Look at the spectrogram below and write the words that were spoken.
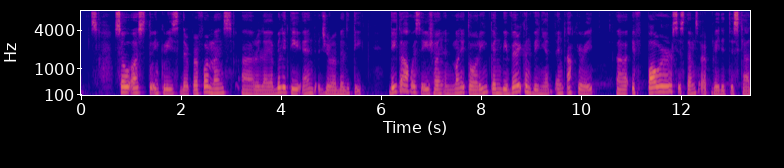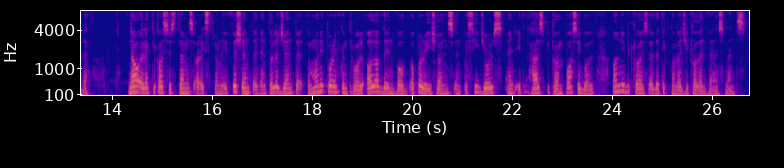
so as to increase their performance, uh, reliability, and durability. Data acquisition and monitoring can be very convenient and accurate uh, if power systems are upgraded to SCADA. Now, electrical systems are extremely efficient and intelligent to monitor and control all of the involved operations and procedures, and it has become possible only because of the technological advancements.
